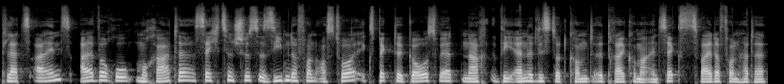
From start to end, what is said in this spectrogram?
Platz 1, Alvaro Morata, 16 Schüsse, 7 davon aus Tor, Expected Goals Wert nach TheAnalyst.com 3,16, äh, zwei davon hat er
